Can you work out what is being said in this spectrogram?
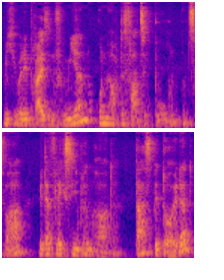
mich über die Preise informieren und auch das Fahrzeug buchen. Und zwar mit der flexiblen Rate. Das bedeutet,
